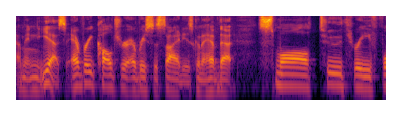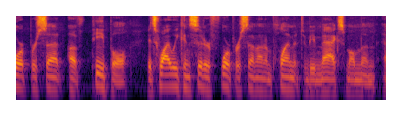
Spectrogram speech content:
I mean, yes, every culture, every society is going to have that small two, three, four percent of people. It's why we consider four percent unemployment to be maximum, uh,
